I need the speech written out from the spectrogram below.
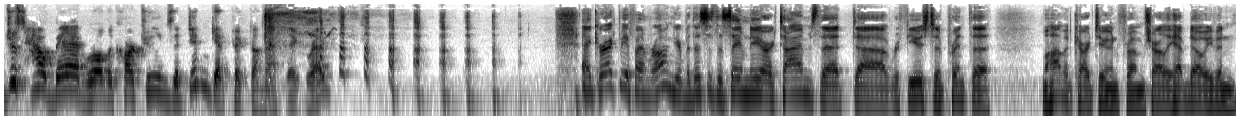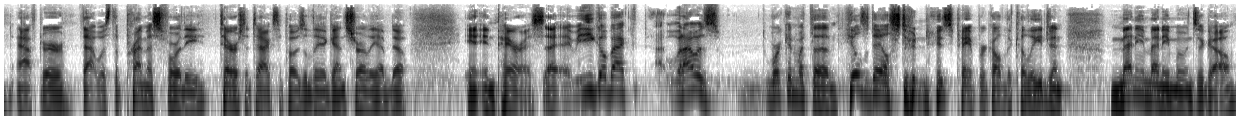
just how bad were all the cartoons that didn't get picked on that day, Greg. And correct me if I'm wrong here, but this is the same New York Times that uh, refused to print the Muhammad cartoon from Charlie Hebdo, even after that was the premise for the terrorist attack supposedly against Charlie Hebdo in, in Paris. Uh, you go back when I was working with the Hillsdale student newspaper called the Collegian many, many moons ago.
